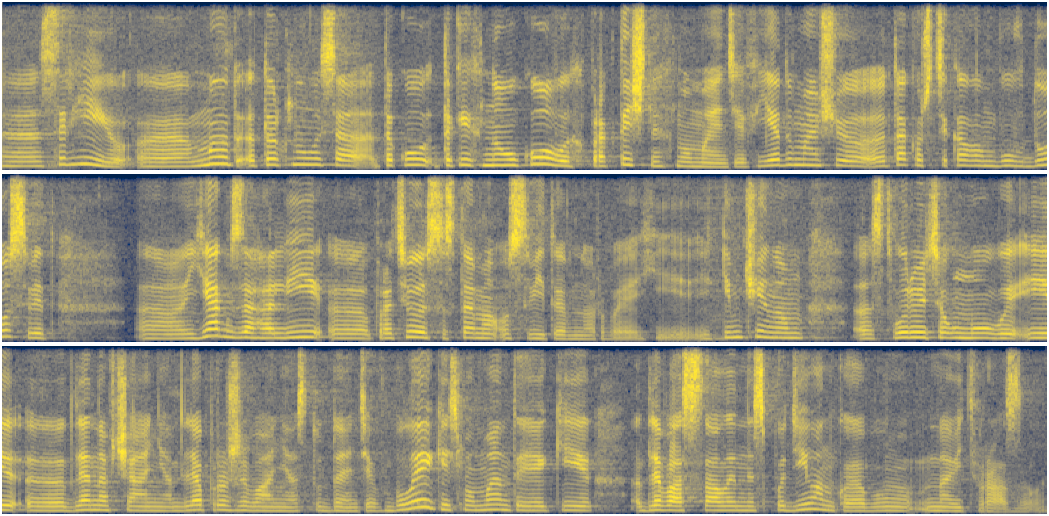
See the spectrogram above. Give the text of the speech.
Е, Сергію, е, ми торкнулися таку, таких наукових, практичних моментів. Я думаю, що е, також цікавим був досвід, як взагалі працює система освіти в Норвегії, яким чином створюються умови і для навчання, для проживання студентів. Були якісь моменти, які для вас стали несподіванкою або навіть вразили?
